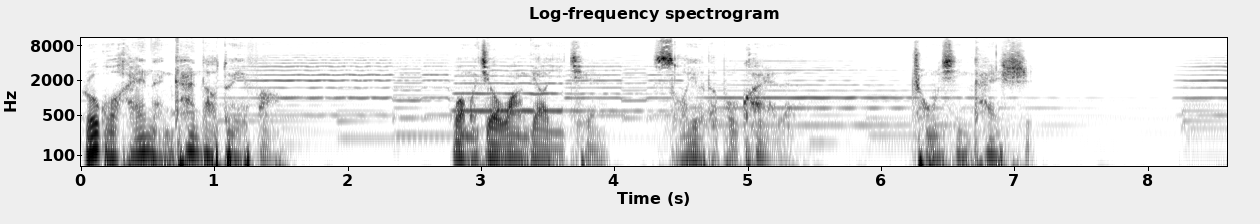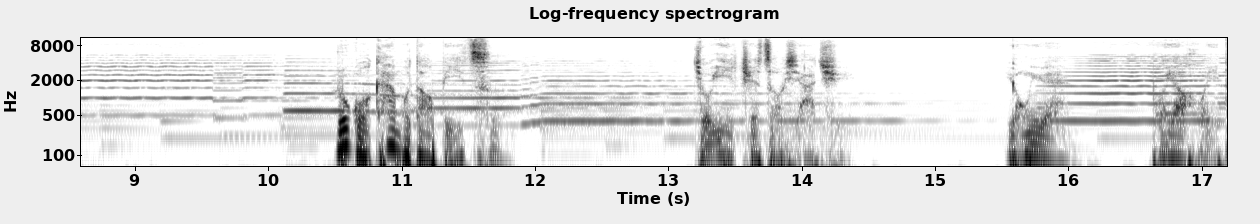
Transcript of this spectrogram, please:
如果还能看到对方，我们就忘掉以前所有的不快乐，重新开始。如果看不到彼此，就一直走下去，永远不要回头。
